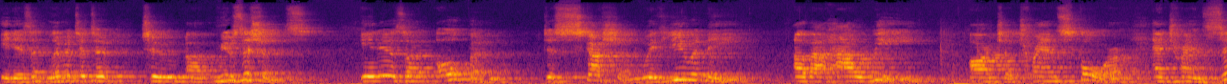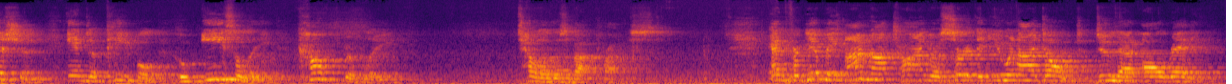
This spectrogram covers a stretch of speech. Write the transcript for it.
it isn't limited to, to uh, musicians. It is an open discussion with you and me about how we are to transform and transition into people who easily, comfortably tell others about Christ. And forgive me, I'm not trying to assert that you and I don't do that already.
